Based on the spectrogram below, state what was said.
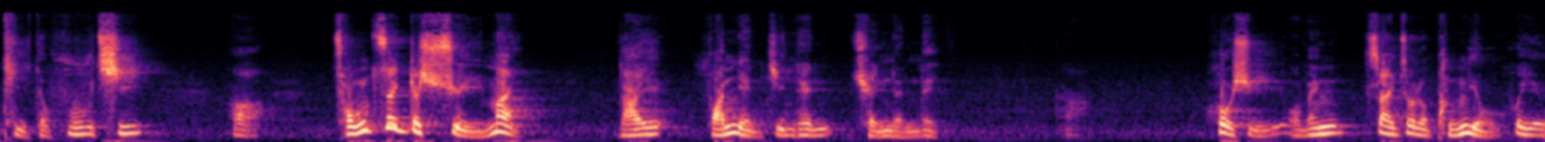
体的夫妻，啊，从这个血脉来繁衍今天全人类，啊，或许我们在座的朋友会有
